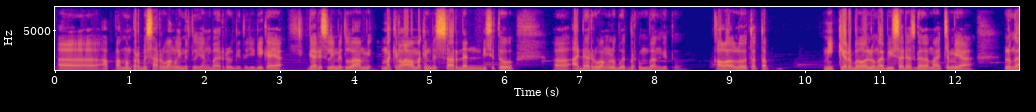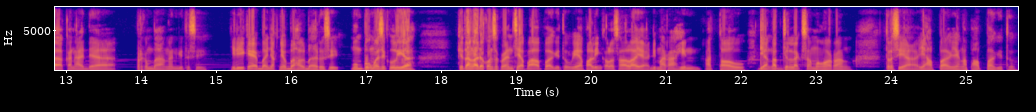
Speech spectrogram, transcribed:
uh, apa memperbesar ruang limit lu yang baru gitu. Jadi kayak garis limit lu makin lama makin besar dan di situ uh, ada ruang lu buat berkembang gitu. Kalau lu tetap mikir bahwa lu nggak bisa dan segala macem ya lu nggak akan ada perkembangan gitu sih. Jadi kayak banyak nyoba hal baru sih. Mumpung masih kuliah kita nggak ada konsekuensi apa-apa gitu. Ya paling kalau salah ya dimarahin atau dianggap jelek sama orang. Terus ya ya apa ya nggap apa-apa gitu.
